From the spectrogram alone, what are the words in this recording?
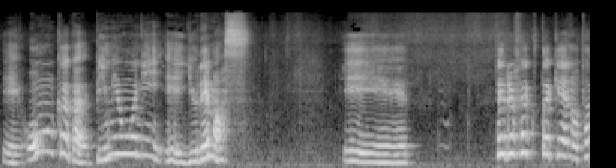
えー、音階が微妙に、え、揺れます。えー、 perfecta 系の、例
